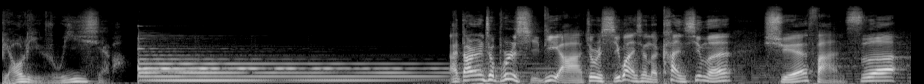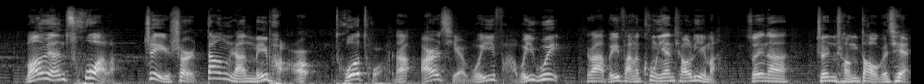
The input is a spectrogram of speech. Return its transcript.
表里如一些吧。哎，当然这不是洗地啊，就是习惯性的看新闻学反思。王源错了。这事儿当然没跑，妥妥的，而且违法违规，是吧？违反了控烟条例嘛。所以呢，真诚道个歉，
